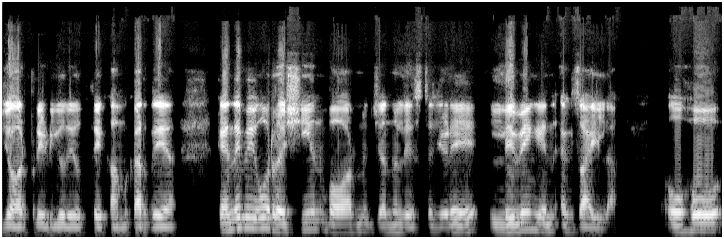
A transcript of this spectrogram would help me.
ਯੂਰਪ ਰੇਡੀਓ ਦੇ ਉੱਤੇ ਕੰਮ ਕਰਦੇ ਆ ਕਹਿੰਦੇ ਵੀ ਉਹ ਰਸ਼ੀਅਨ ਬੋਰਨ ਜਰਨਲਿਸਟ ਜਿਹੜੇ ਲਿਵਿੰਗ ਇਨ ਐਗਜ਼ਾਈਲ ਆ ਉਹ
